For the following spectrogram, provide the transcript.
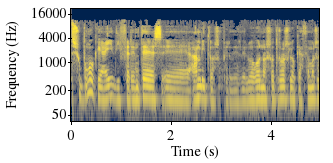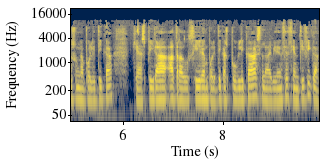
Supongo que hay diferentes eh, ámbitos, pero desde luego nosotros lo que hacemos es una política que aspira a traducir en políticas públicas la evidencia científica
